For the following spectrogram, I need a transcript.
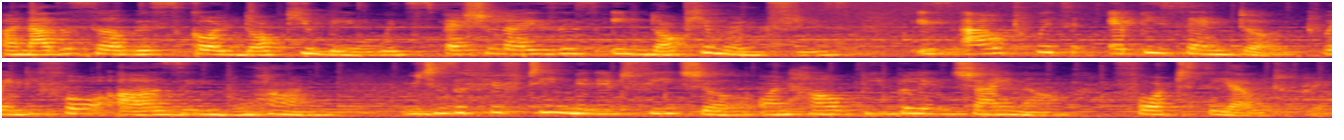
Another service called DocuBay, which specializes in documentaries, is out with Epicenter 24 Hours in Wuhan, which is a 15 minute feature on how people in China fought the outbreak.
